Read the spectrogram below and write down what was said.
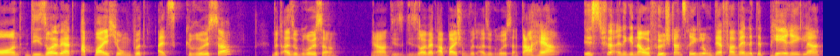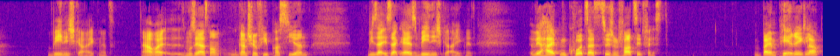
Und die Sollwertabweichung wird als größer, wird also größer. Ja, die, die Sollwertabweichung wird also größer. Daher ist für eine genaue Füllstandsregelung der verwendete P-Regler wenig geeignet. Ja, weil es muss ja erstmal ganz schön viel passieren. Wie gesagt, ich sage, er ist wenig geeignet. Wir halten kurz als Zwischenfazit fest. Beim P-Regler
